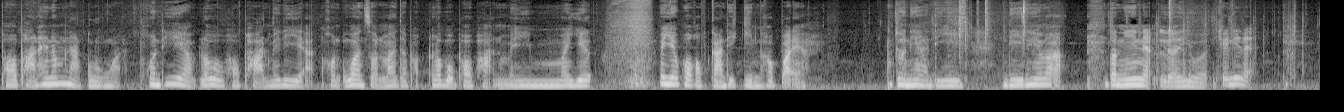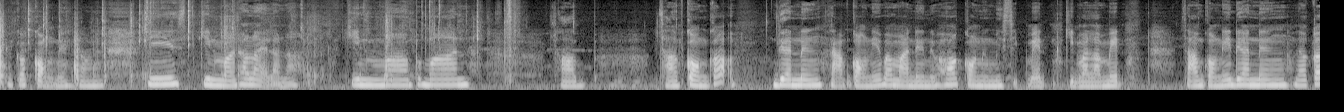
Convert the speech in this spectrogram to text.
เผาผลาญให้น้ำหนักลงอะ คนที่แบบระบบเผาผลาญไม่ดีอะ คนอ้วนส่วนมากจะระบบเผาผลาญไม่ไม่เยอะ ไม่เยอะพอกับการที่กินเข้าไปอะ ตัวนี้ยดี ดีที่ว่า ตอนนี้เนี่ยเหลืออยู่แค่นี้แหละแล้วก็กล่องเนี่ยกล่องนึงนี่กินมาเท่าไหร่แล้วนะ กินมาประมาณสามสามกล่องก็ เดือนหนึ่งสามกล่องนี้ประมาณหนึ่งเพราะว่ากล่องหนึ่งมีสิบเม็ดกินวันละเม็ดสามกล่องนี้เดือนหนึ่งแล้วก็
